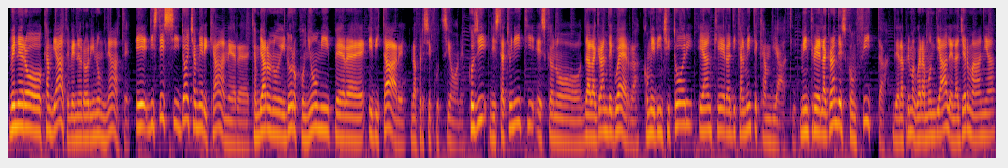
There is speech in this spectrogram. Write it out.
vennero cambiate, vennero rinominate e gli stessi Deutsche Amerikaner cambiarono i loro cognomi per evitare la persecuzione. Così gli Stati Uniti escono dalla Grande Guerra come vincitori e anche radicalmente cambiati, mentre la grande sconfitta della Prima Guerra Mondiale mondiale la Germania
